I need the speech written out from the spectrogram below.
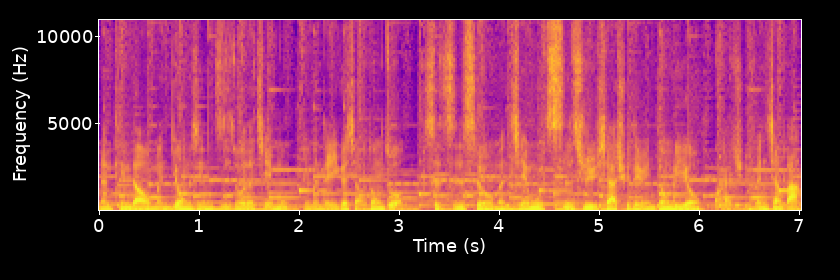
能听到我们用心制作的节目。你们的一个小动作，是支持我们节目持续下去的原动力哦，快去分享吧。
